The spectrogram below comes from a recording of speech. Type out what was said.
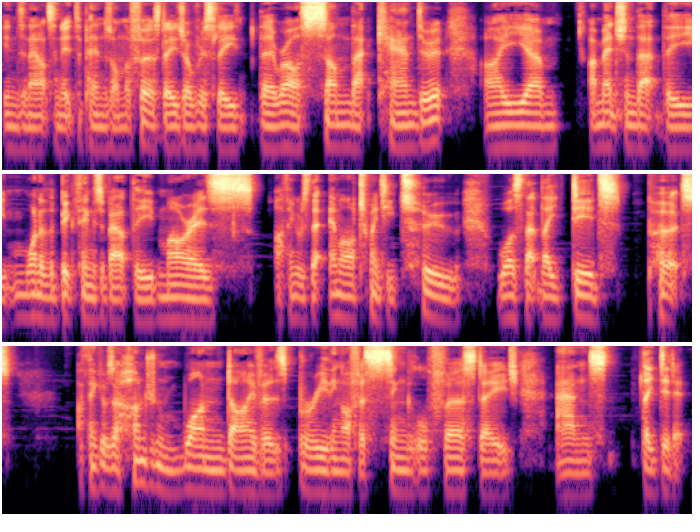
ins and outs, and it depends on the first stage. Obviously, there are some that can do it. I um, I mentioned that the one of the big things about the Mares I think it was the MR22, was that they did put, I think it was 101 divers breathing off a single first stage, and they did it.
